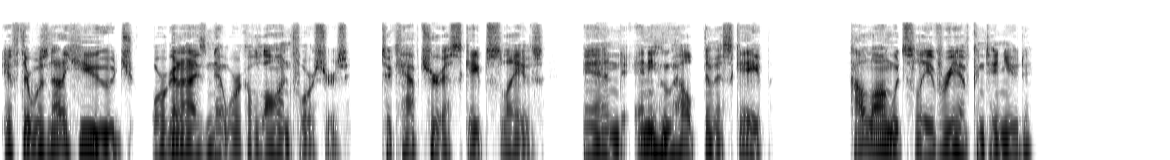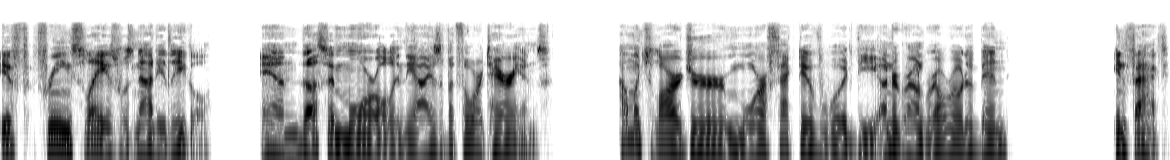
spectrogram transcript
If there was not a huge, organized network of law enforcers, to capture escaped slaves and any who helped them escape, how long would slavery have continued? If freeing slaves was not illegal, and thus immoral in the eyes of authoritarians, how much larger, more effective would the Underground Railroad have been? In fact,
